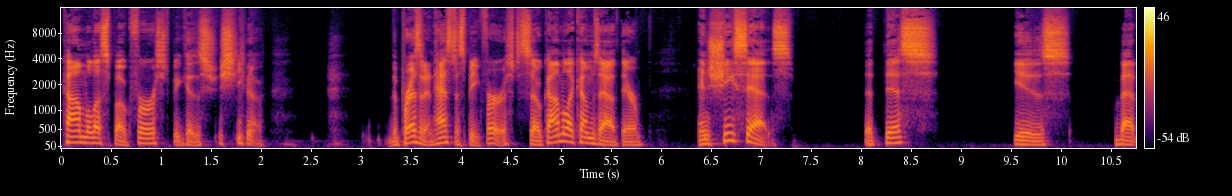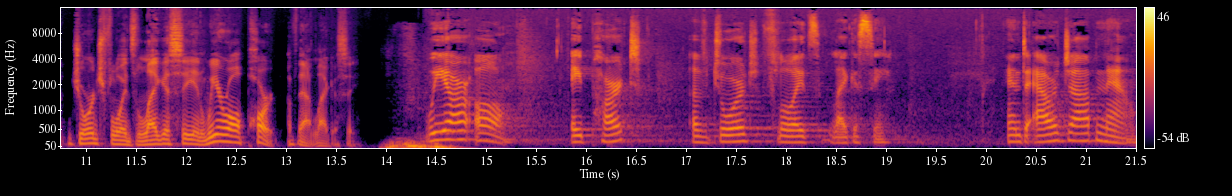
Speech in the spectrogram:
Kamala spoke first because she, you know the president has to speak first. So Kamala comes out there and she says that this is about George Floyd's legacy, and we are all part of that legacy. We are all a part of George Floyd's legacy. And our job now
